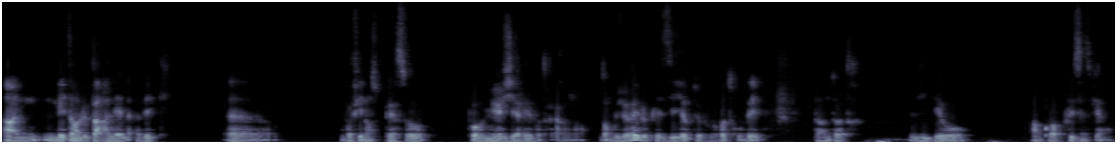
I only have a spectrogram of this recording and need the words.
en mettant le parallèle avec euh, vos finances perso pour mieux gérer votre argent. Donc j'aurai le plaisir de vous retrouver dans d'autres vidéos encore plus inspirantes.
